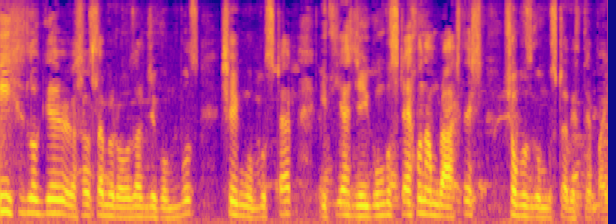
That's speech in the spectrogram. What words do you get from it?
এই ছিল গিয়ে রাসুল ইসলামের রোজার যে গম্বুজ, সেই গম্বুজটার ইতিহাস, যেই গম্বুজটা এখন আমরা আসতে সবুজ গম্বুজটা দেখতে পাই।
